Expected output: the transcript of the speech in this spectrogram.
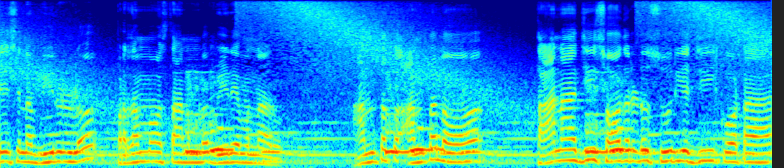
చేసిన వీరుల్లో ప్రథమ స్థానంలో వీరే ఉన్నారు. అంతతో అంతలో తానాజీ సోదరుడు సూర్యజీ కోట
